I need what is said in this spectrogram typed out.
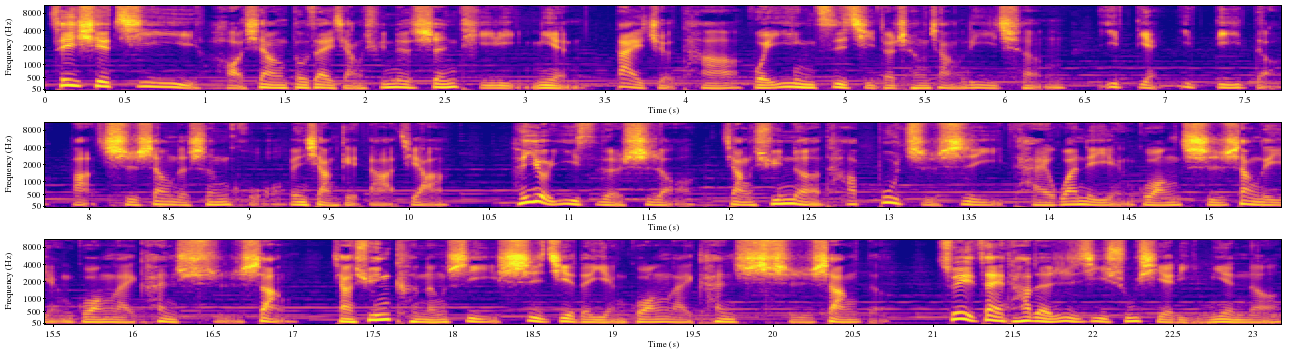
这些记忆好像都在蒋勋的身体里面，带着他回应自己的成长历程，一点一滴的把池上的生活分享给大家。很有意思的是哦，蒋勋呢，他不只是以台湾的眼光、时尚的眼光来看时尚，蒋勋可能是以世界的眼光来看时尚的。所以在他的日记书写里面呢，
